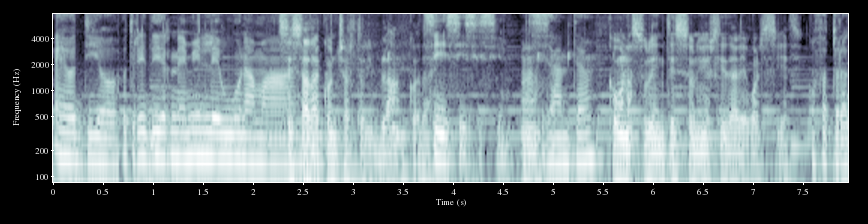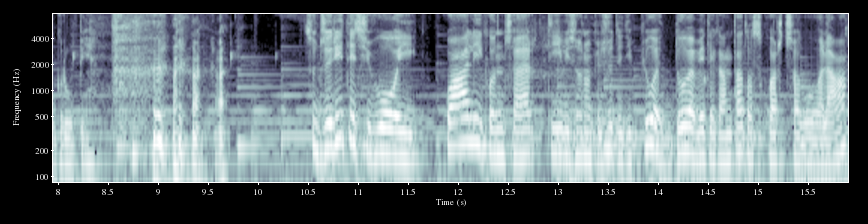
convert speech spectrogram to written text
Eh oddio, potrei dirne mille e una, ma... Sei stata al concerto di Blanco, dai. Sì, sì, sì, sì. Eh. Si sente? Come una studentessa universitaria qualsiasi. Ho fatto la gruppi. Suggeriteci voi quali concerti vi sono piaciuti di più e dove avete cantato a squarciagola.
